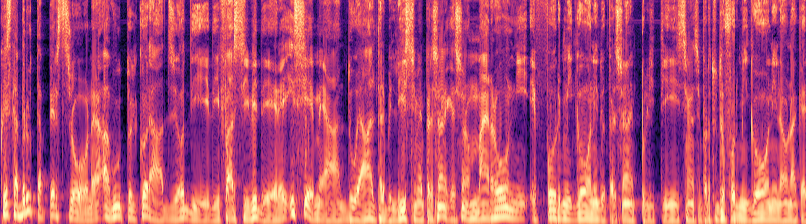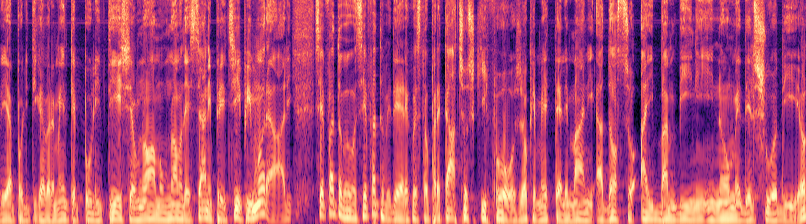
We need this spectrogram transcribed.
questa brutta persona ha avuto il coraggio di, di, farsi vedere insieme a due altre bellissime persone che sono Maroni e Formigoni, due persone pulitissime, soprattutto Formigoni, ha una carriera politica veramente pulitissima, un uomo, un uomo dei sani principi morali, si è, fatto, si è fatto vedere questo pretaccio schifoso che mette le mani addosso ai bambini in nome del suo Dio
